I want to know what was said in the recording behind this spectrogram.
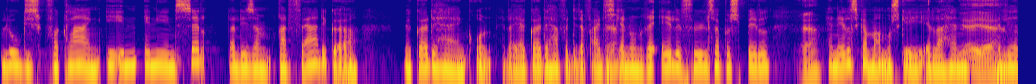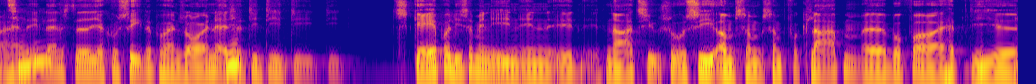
logisk forklaring inde ind i en selv, der ligesom retfærdiggør, jeg gør det her af en grund, eller jeg gør det her, fordi der faktisk ja. er nogle reelle følelser på spil. Ja. Han elsker mig måske, eller han... Ja, ja, alle her og han ting, et ikke? eller andet sted, jeg kunne se det på hans øjne, altså Ja. de, de, de, de skaber ligesom en, en, en, et, et narrativ, så at sige, om, som, som forklarer dem, øh, hvorfor at de, øh,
